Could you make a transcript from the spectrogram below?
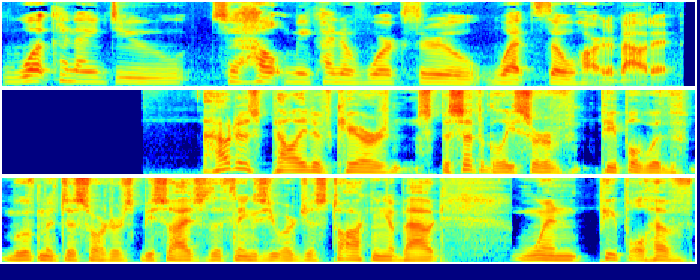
what can I do to help me kind of work through what's so hard about it? How does palliative care specifically serve people with movement disorders besides the things you were just talking about? When people have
